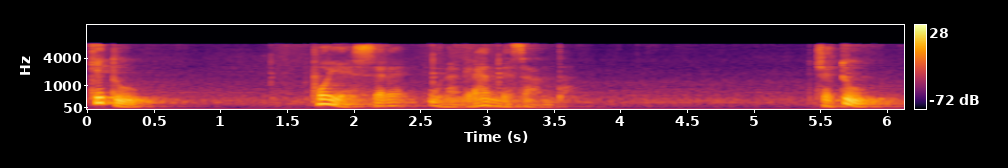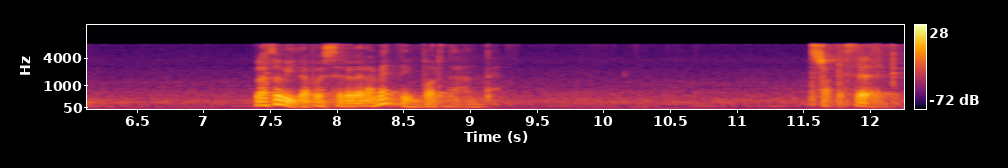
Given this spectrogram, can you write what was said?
Che tu puoi essere una grande santa. Cioè tu, la tua vita può essere veramente importante so, essere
